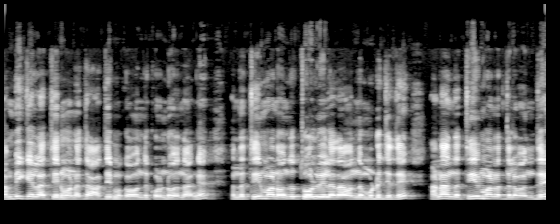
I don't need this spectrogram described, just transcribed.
நம்பிக்கையில்லா தீர்மானத்தை அதிமுக வந்து கொண்டு வந்தாங்க. அந்த தீர்மானம் வந்து தோல்வியில் தான் வந்து முடிஞ்சுது. ஆனால் அந்த தீர்மானத்தில் வந்து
